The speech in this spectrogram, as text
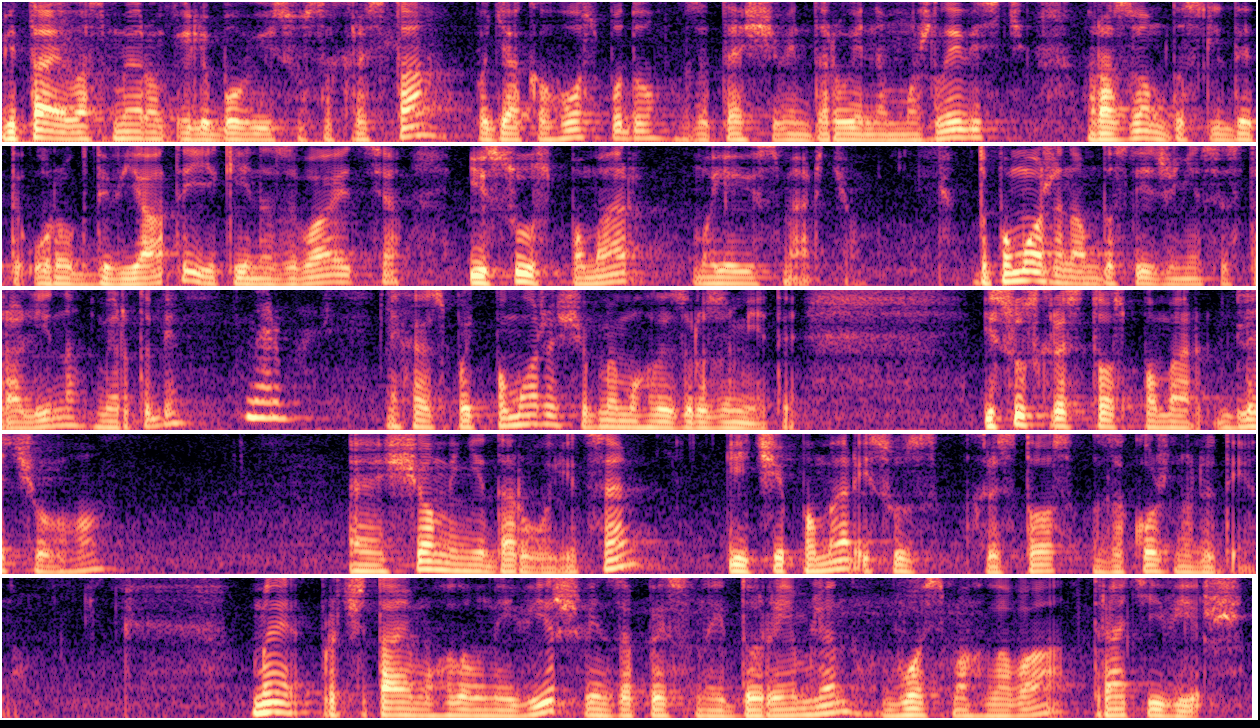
Вітаю вас миром і любов'ю Ісуса Христа. Подяка Господу за те, що Він дарує нам можливість разом дослідити урок 9, який називається Ісус помер моєю смертю. Допоможе нам дослідження сестра Ліна. Мир тобі. Мир Нехай Господь поможе, щоб ми могли зрозуміти. Ісус Христос помер для чого? Е, Що мені дарує це? І чи помер Ісус Христос за кожну людину? Ми прочитаємо головний вірш, він записаний до Римлян, 8 глава, 3 вірш.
